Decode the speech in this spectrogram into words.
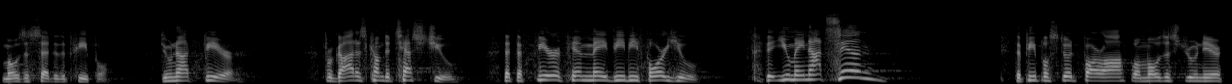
Moses said to the people, Do not fear, for God has come to test you, that the fear of him may be before you, that you may not sin. The people stood far off while Moses drew near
